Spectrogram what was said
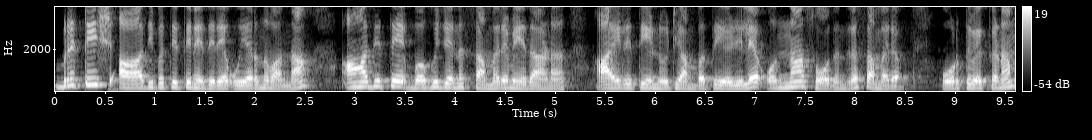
ബ്രിട്ടീഷ് ആധിപത്യത്തിനെതിരെ ഉയർന്നു വന്ന ആദ്യത്തെ ബഹുജന സമരം ഏതാണ്? ആയിരത്തി എണ്ണൂറ്റി അമ്പത്തി ഏഴിലെ ഒന്നാം സ്വാതന്ത്ര്യ സമരം. ഓർത്തു വെക്കണം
